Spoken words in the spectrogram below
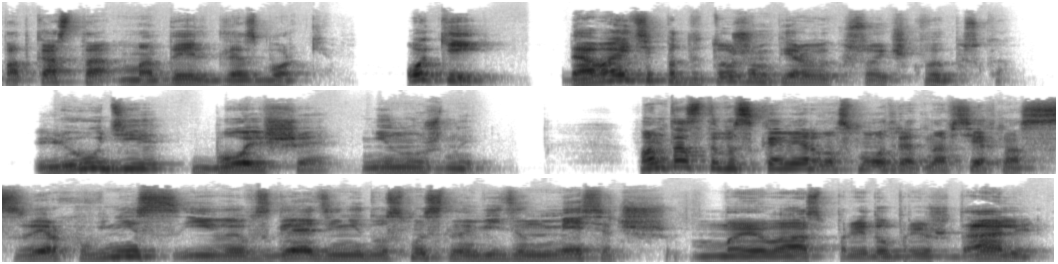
подкаста «Модель для сборки». Окей, давайте подытожим первый кусочек выпуска. Люди больше не нужны. Фантасты высокомерно смотрят на всех нас сверху вниз, и в их взгляде недвусмысленно виден месседж «Мы вас предупреждали».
